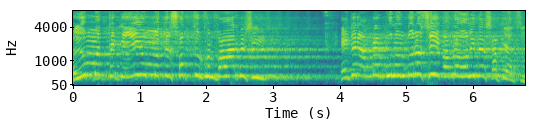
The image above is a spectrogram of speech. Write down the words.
ওই উম্মত থেকে এই উম্মতের সত্তর গুণ পাওয়ার বেশি। এই জন্য আমরা বুলন্দ নসিব, আমরা অলিদের সাথে আছি।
